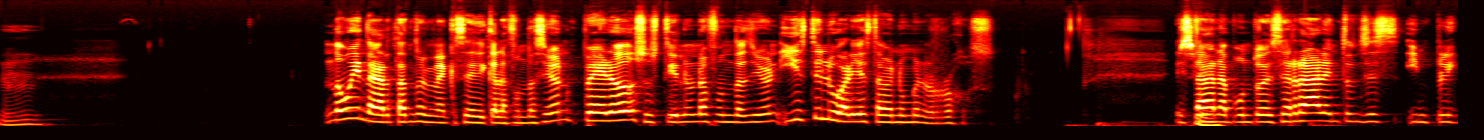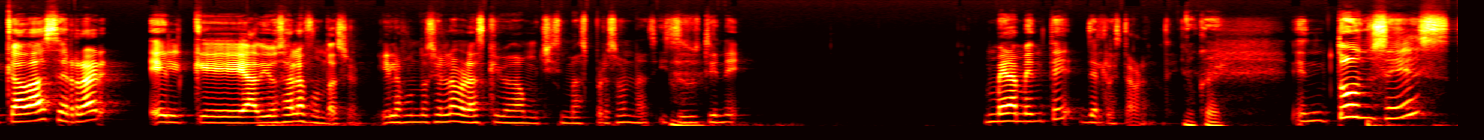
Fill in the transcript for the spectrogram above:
Mm. No voy a indagar tanto en la que se dedica la fundación, pero sostiene una fundación y este lugar ya estaba en números rojos. Estaban Sí. a punto de cerrar, entonces implicaba cerrar el que adiós a la fundación. Y la fundación la verdad es que ayuda a muchísimas personas y se sostiene meramente del restaurante. Ok. Entonces,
